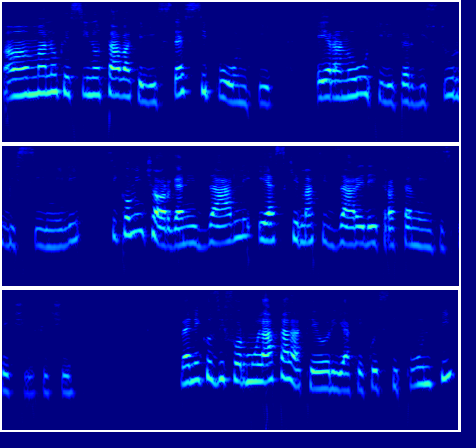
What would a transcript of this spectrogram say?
ma man mano che si notava che gli stessi punti erano utili per disturbi simili, si cominciò a organizzarli e a schematizzare dei trattamenti specifici. Venne così formulata la teoria che questi punti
